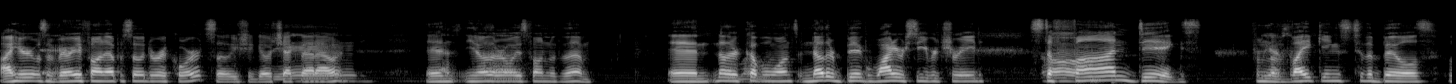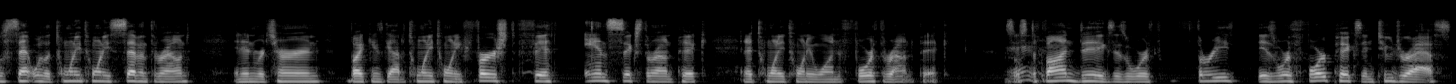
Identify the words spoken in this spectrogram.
I hear it was a very fun episode to record, so you should go check that out. And That's you know they're always fun with them. And another couple it. ones, another big wide receiver trade. Stefon Diggs from the Vikings to the Bills was sent with a 2020 seventh round And in return, Vikings got a 2020 first, fifth, and sixth round pick, and a 2021 fourth round pick. So Hey. Stefon Diggs is worth three is worth four picks in two drafts,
